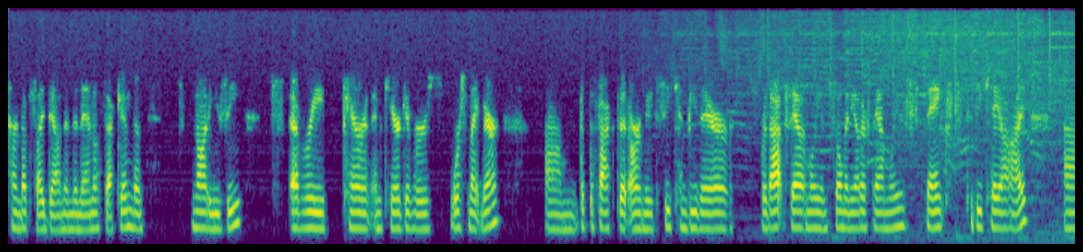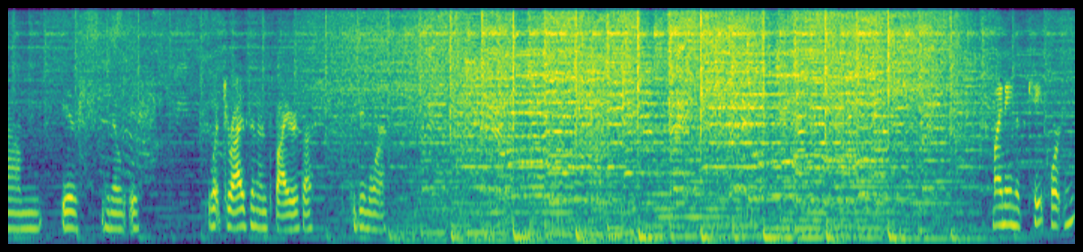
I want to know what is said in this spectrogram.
turned upside down in the nanosecond, and not easy. Every parent and caregiver's worst nightmare. Um, but the fact that RMHC can be there for that family and so many other families, thanks to DKI, um, is you know is what drives and inspires us to do more. My name is Kate Horton,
